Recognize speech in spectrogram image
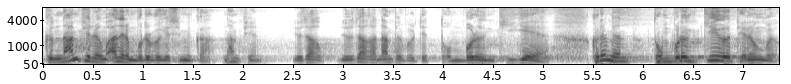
그 남편은 아내를 뭐를 보겠습니까? 남편. 여자가, 여자가 남편 볼 때 돈 버는 기계. 그러면 돈 버는 기계가 되는 거예요.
